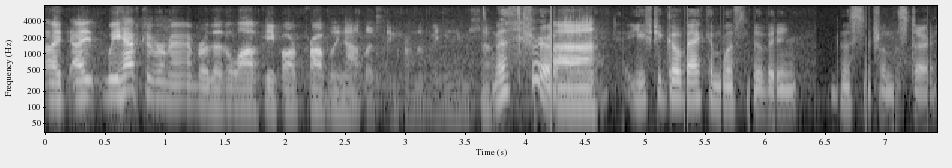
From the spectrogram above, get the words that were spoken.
I, I we have to remember that a lot of people are probably not listening from the beginning. So, that's true. uh, you should go back and listen to the listen from the start.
